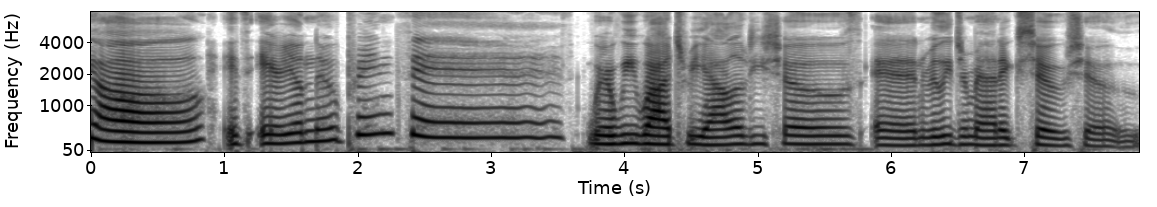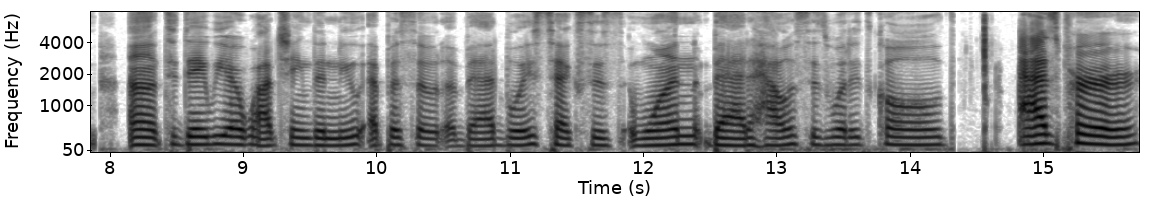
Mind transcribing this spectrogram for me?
y'all, it's Ariel No Princess, where we watch reality shows and really dramatic show shows. Uh, today we are watching the new episode of Bad Boys Texas. One Bad House is what it's called. As per,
